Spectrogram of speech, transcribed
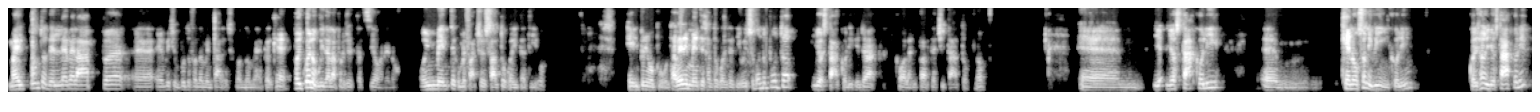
Ma il punto del level up eh, è invece un punto fondamentale secondo me, perché poi quello guida la progettazione, no? Ho in mente come faccio il salto qualitativo. È il primo punto, avere in mente il salto qualitativo. Il secondo punto, gli ostacoli, che già Cola in parte ha citato, no? Eh, gli, gli, ostacoli ehm, che non sono i vincoli, quali sono gli ostacoli?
